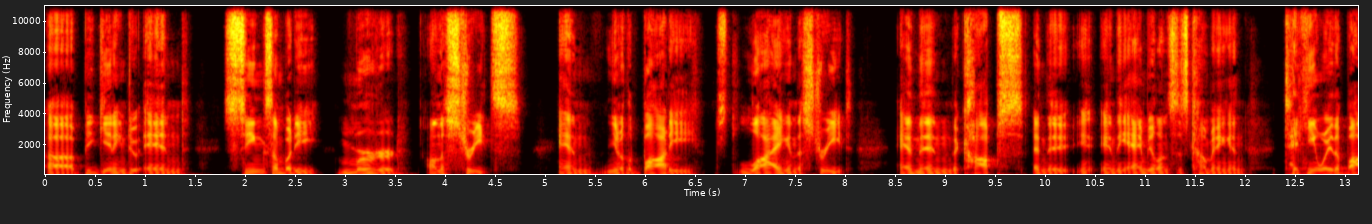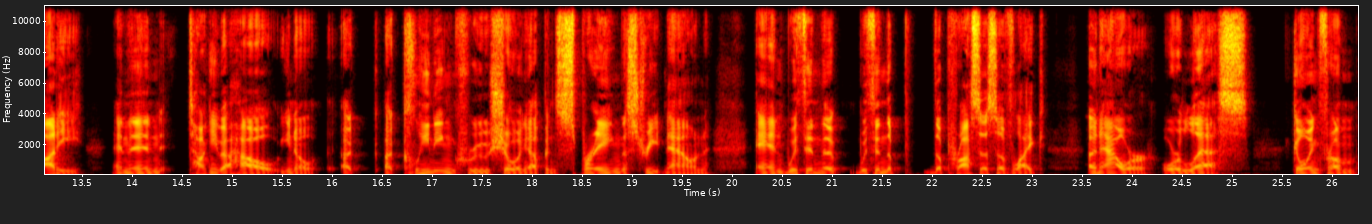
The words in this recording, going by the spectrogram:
uh beginning to end, seeing somebody murdered on the streets and you know the body lying in the street and then the cops and the and the ambulances coming and taking away the body and then talking about how you know a, a cleaning crew showing up and spraying the street down and within the within the the process of like an hour or less going from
